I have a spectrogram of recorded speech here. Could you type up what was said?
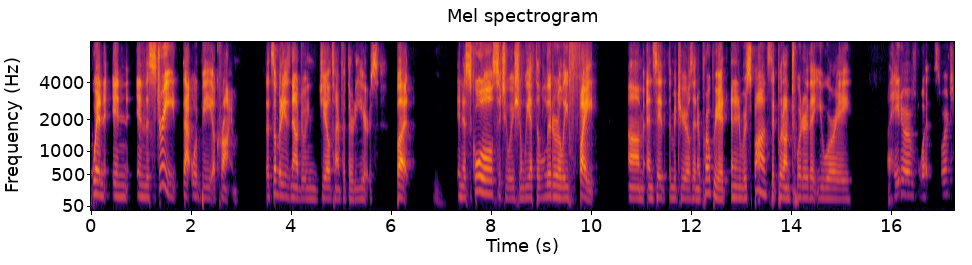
when in in the street that would be a crime. That somebody is now doing jail time for 30 years. But in a school situation, we have to literally fight um, and say that the material is inappropriate. And in response, they put on Twitter that you were a a hater of what sort?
